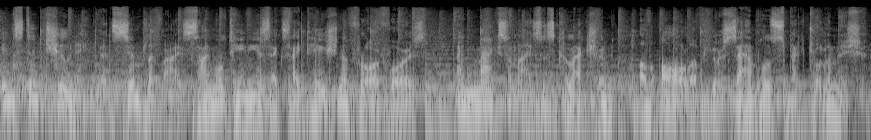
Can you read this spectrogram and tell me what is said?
instant tuning that simplifies simultaneous excitation of fluorophores and maximizes collection of all of your sample's spectral emission.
